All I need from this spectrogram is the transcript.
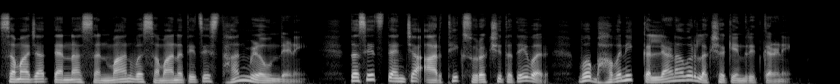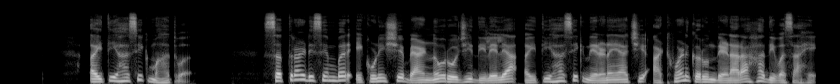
समाजात त्यांना सन्मान व समानतेचे स्थान मिळवून देणे तसेच त्यांच्या आर्थिक सुरक्षिततेवर व भावनिक कल्याणावर लक्ष केंद्रित करणे. ऐतिहासिक महत्त्व सतरा डिसेंबर एकोणीसशे ब्याण्णव रोजी दिलेल्या ऐतिहासिक निर्णयाची आठवण करून देणारा हा दिवस आहे.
